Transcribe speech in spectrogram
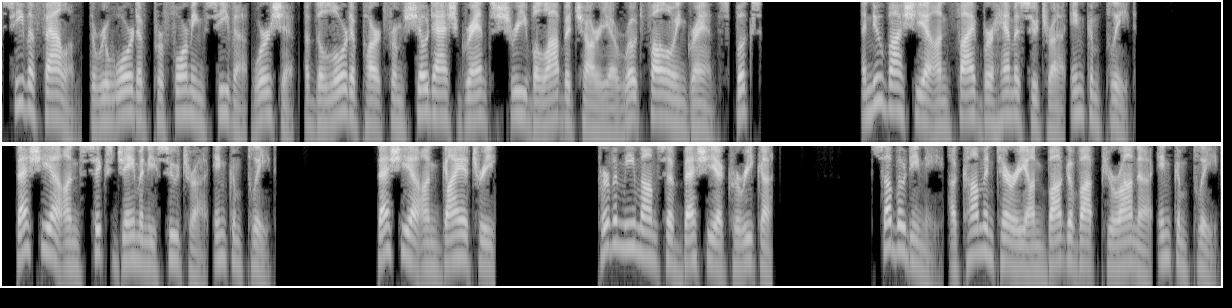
Seva Phalam, the reward of performing Seva worship of the Lord apart from Shodash Granths Sri Vallabhacharya wrote following Granths books. Anubhashya on 5 Brahmasutra incomplete. Bhashya on 6 Jaimini Sutra incomplete. Bhashya on Gayatri. Purvamimamsa Bhashya Karika. Subodhini a commentary on Bhagavat Purana incomplete.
